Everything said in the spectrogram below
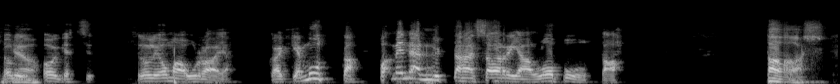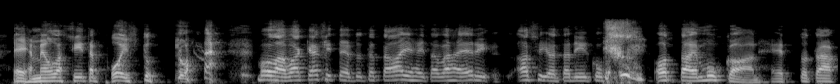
Se oli Joo. oikeasti, se oli oma ura ja kaikkea. Mutta mennään nyt tähän sarjaan lopulta. Taas. Eihän me olla siitä poistuttu. Me ollaan vaan käsitelty tätä aiheita vähän eri asioita niin kuin ottaen mukaan. Et tota,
